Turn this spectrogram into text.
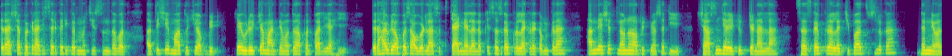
तर अशा प्रकारे राज्य सरकारी कर्मचारी संदर्भात अतिशय महत्त्वाची अपडेट या व्हिडिओच्या माध्यमातून आपण पाहिली आहे. तर हा व्हिडिओ आपल्यास आवडला असेल तर चॅनलला नक्की सबस्क्राईब करा लाईक करा कमेंट करा. आणि अशाच नवनवीन अपडेट मिळण्यासाठी शासनच्या युट्यूब चॅनलला सबस्क्राईब करायला अजिबात विसरू नका. धन्यवाद.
